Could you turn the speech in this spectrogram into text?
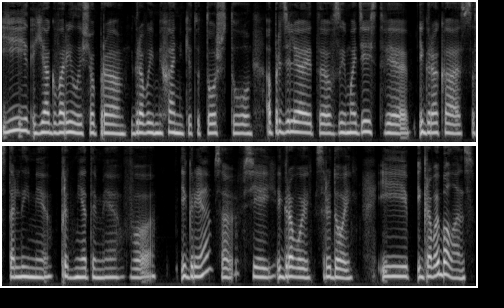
И я говорила еще про игровые механики. Это то, что определяет э, взаимодействие игрока с остальными предметами в игре, со всей игровой средой. И игровой баланс.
